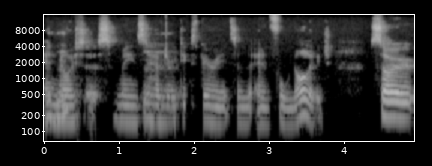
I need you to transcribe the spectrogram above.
and Mhm. gnosis means to have Mm. direct experience and, and full knowledge. So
